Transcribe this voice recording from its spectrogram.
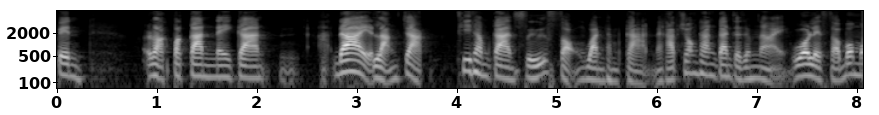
เป็นหลักประกันในการได้หลังจากที่ทำการซื้อ 2 วันทำการนะครับ ช่องทางการจัดจำหน่าย Wallet สบม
